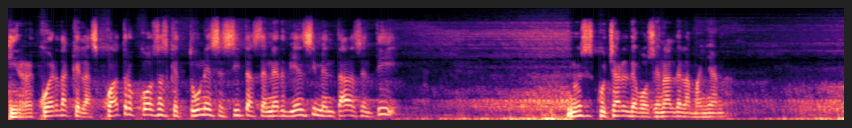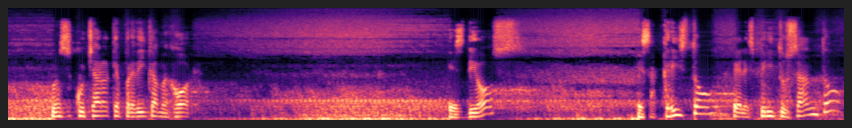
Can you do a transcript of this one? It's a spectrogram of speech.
Y recuerda que las cuatro cosas que tú necesitas tener bien cimentadas en ti no es escuchar el devocional de la mañana. No es escuchar al que predica mejor. Es Dios Es a Cristo, el Espíritu Santo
